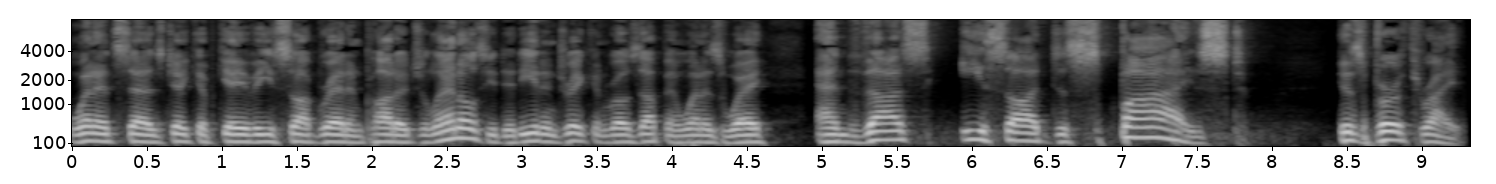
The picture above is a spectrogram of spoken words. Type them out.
when it says, Jacob gave Esau bread and pottage of lentils. He did eat and drink and rose up and went his way. And thus Esau despised his birthright.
